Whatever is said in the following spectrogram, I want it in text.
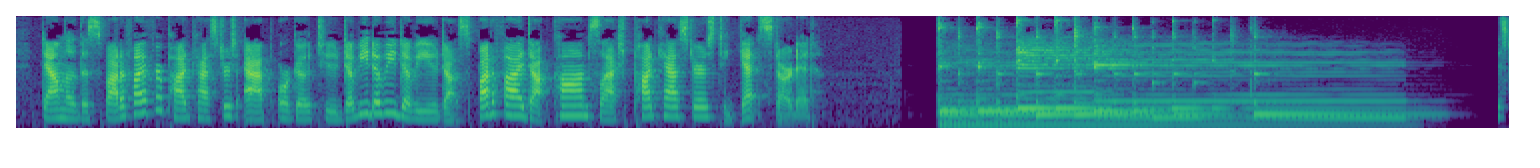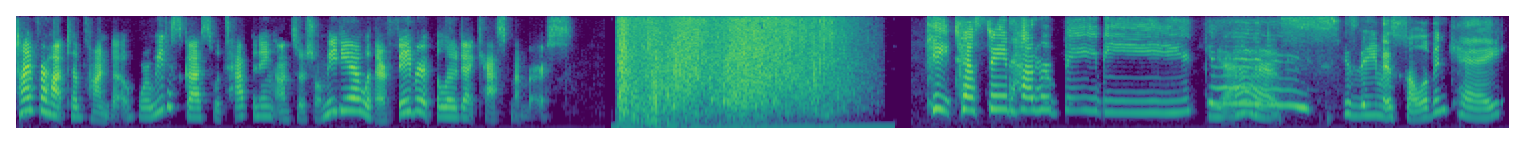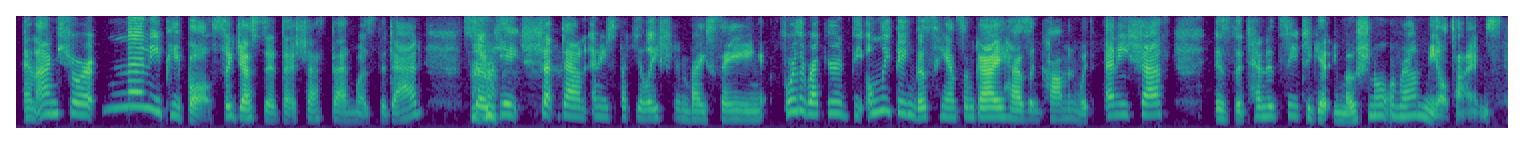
Download the Spotify for Podcasters app or go to www.spotify.com slash podcasters to get started. It's time for Hot Tub Convo, where we discuss what's happening on social media with our favorite Below Deck cast members. Kate Chastain had her baby. Yay! Yes. His name is Sullivan K, and I'm sure many people suggested that Chef Ben was the dad. So Kate shut down any speculation by saying, For the record, the only thing this handsome guy has in common with any chef is the tendency to get emotional around meal times.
